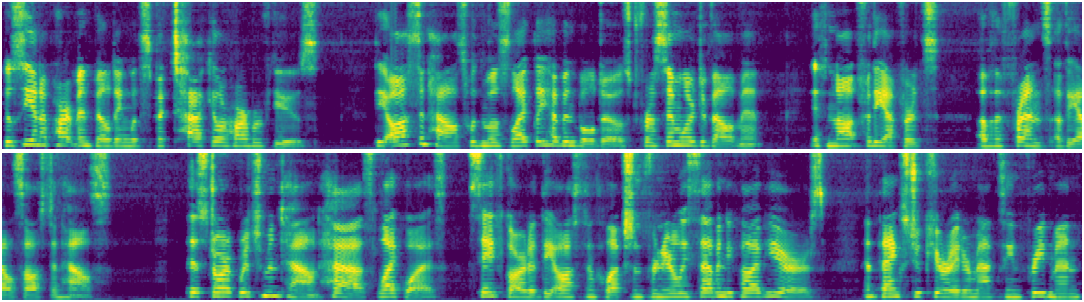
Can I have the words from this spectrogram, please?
you'll see an apartment building with spectacular harbor views. The Austen house would most likely have been bulldozed for a similar development, if not for the efforts of the Friends of the Alice Austen House. Historic Richmond Town has, likewise, safeguarded the Austen collection for nearly 75 years, and thanks to curator Maxine Friedman,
